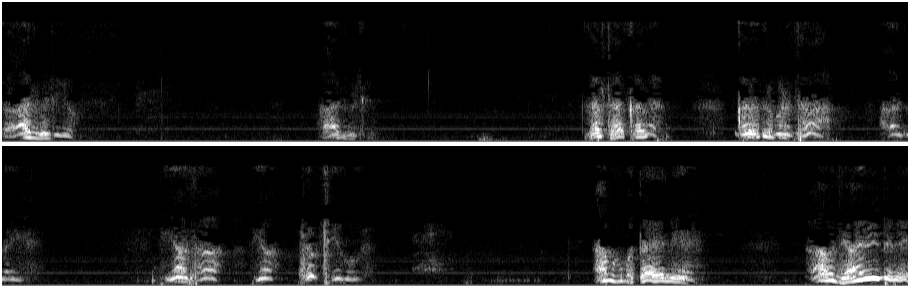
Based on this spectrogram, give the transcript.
तो आज गयो आज गयो कल था, कल कल द्रमण था आज नहीं है या था, या सब ठीक हो गया। आपको बताया नहीं है। आप ध्यान ही दे रहे।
